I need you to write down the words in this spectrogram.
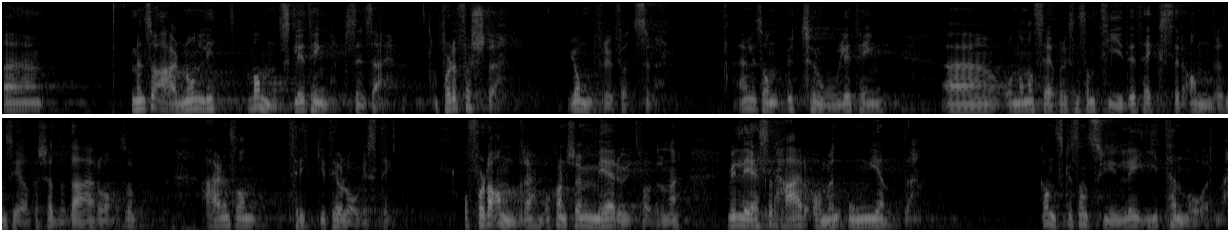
Men så er det noen litt vanskelige ting, syns jeg. For det første jomfrufødsel. Det er en litt sånn utrolig ting. Og når man ser på liksom samtidige tekster, andre som sier at det skjedde der, og, så er det en sånn tricky teologisk ting. Og for det andre, og kanskje mer utfordrende, vi leser her om en ung jente. Ganske sannsynlig i tenårene.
